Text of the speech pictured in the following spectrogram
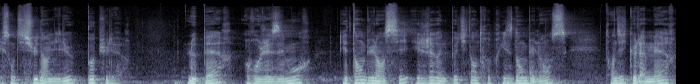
Ils sont issus d'un milieu populaire. Le père, Roger Zemmour, est ambulancier et gère une petite entreprise d'ambulance, tandis que la mère,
